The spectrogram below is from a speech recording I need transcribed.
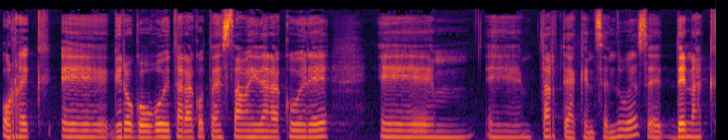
horrek e, gero gogoetarako eta eztabaidarako ere e, e, tarteak entzen du, ez? E, denak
